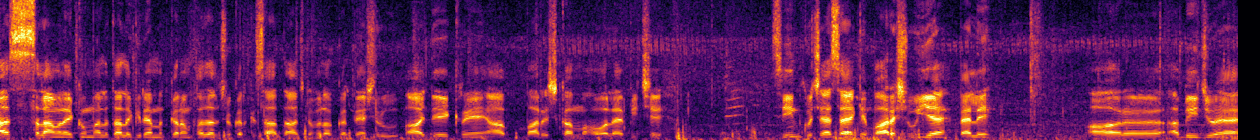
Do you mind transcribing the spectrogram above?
السلام علیکم، اللہ تعالیٰ کی رحمت، کرم، فضل، شکر کے ساتھ آج کا بلاگ کرتے ہیں شروع۔ آج دیکھ رہے ہیں آپ، بارش کا ماحول ہے پیچھے۔ سین کچھ ایسا ہے کہ بارش ہوئی ہے پہلے، اور ابھی جو ہے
